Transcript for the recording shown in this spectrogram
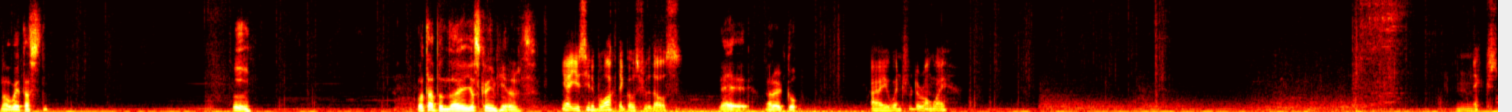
No, wait, that's. Hmm. What happened? I just came here. Yeah, you see the block that goes through those. Yeah. Alright, go. I went for the wrong way. Next.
